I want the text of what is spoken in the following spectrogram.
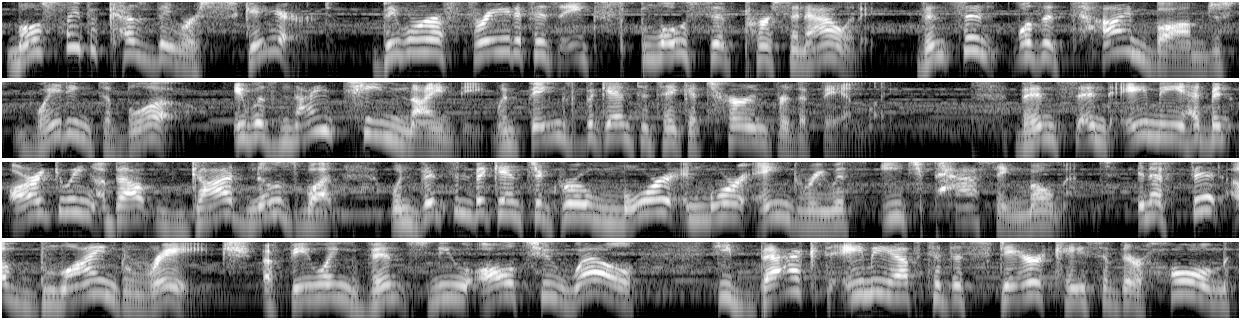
mostly because they were scared. They were afraid of his explosive personality. Vincent was a time bomb just waiting to blow. It was 1990 when things began to take a turn for the family. Vince and Amy had been arguing about God knows what when Vincent began to grow more and more angry with each passing moment. In a fit of blind rage, a feeling Vince knew all too well, he backed Amy up to the staircase of their home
